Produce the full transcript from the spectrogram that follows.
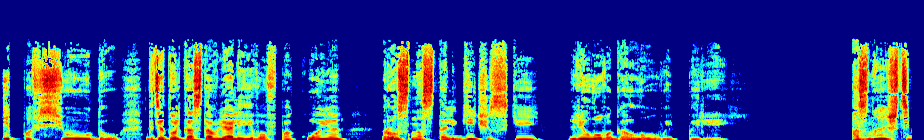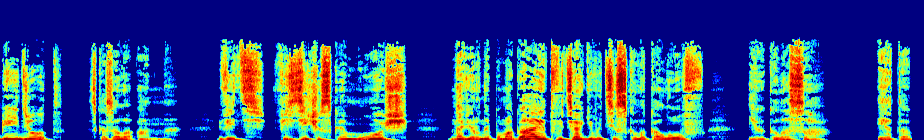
И повсюду, где только оставляли его в покое, рос ностальгический лилово-головый пырей. — А знаешь, тебе идет, — сказала Анна, — ведь физическая мощь, наверное, помогает вытягивать из колоколов их голоса. И это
